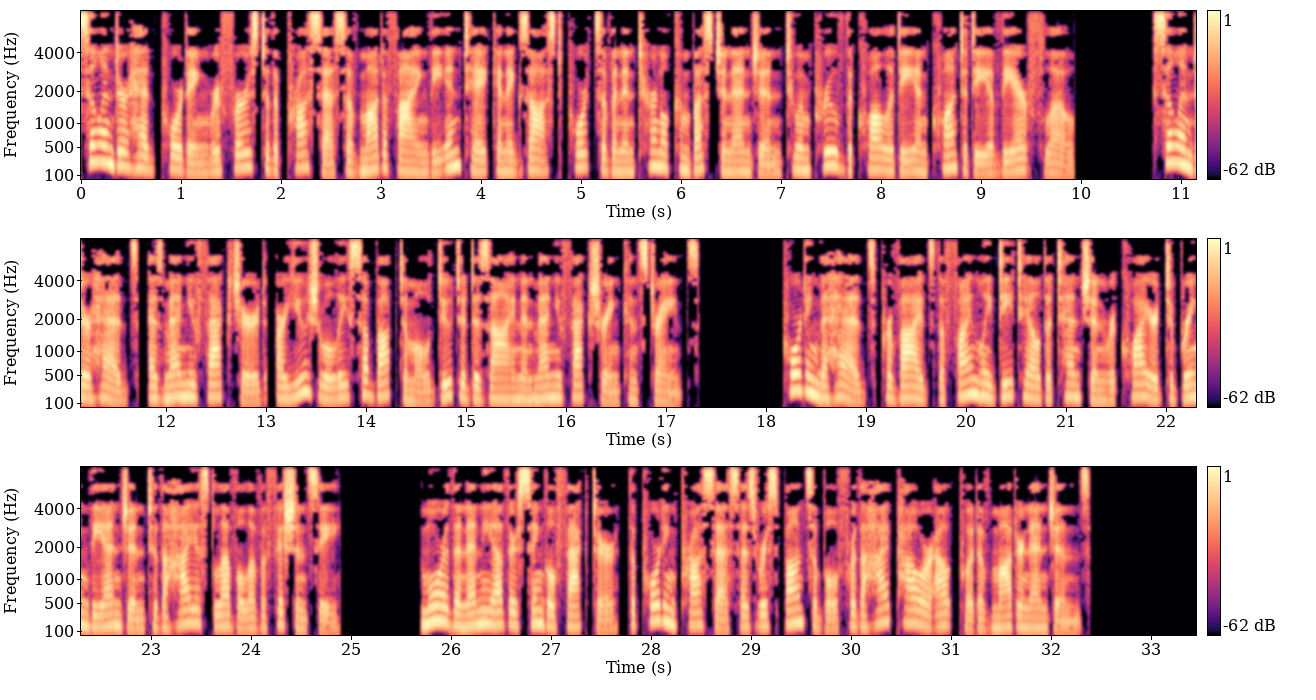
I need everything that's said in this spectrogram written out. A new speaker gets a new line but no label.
Cylinder head porting refers to the process of modifying the intake and exhaust ports of an internal combustion engine to improve the quality and quantity of the airflow. Cylinder heads, as manufactured, are usually suboptimal due to design and manufacturing constraints. Porting the heads provides the finely detailed attention required to bring the engine to the highest level of efficiency. More than any other single factor, the porting process is responsible for the high power output of modern engines.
